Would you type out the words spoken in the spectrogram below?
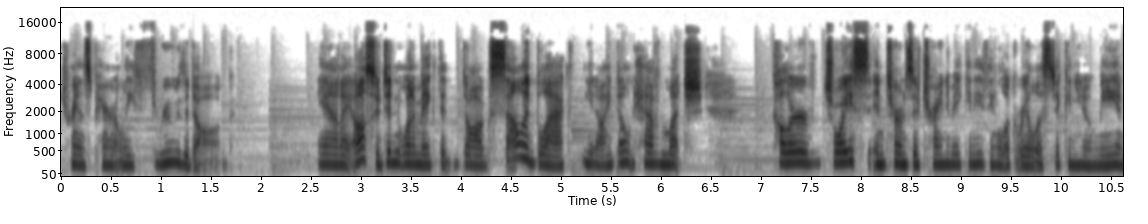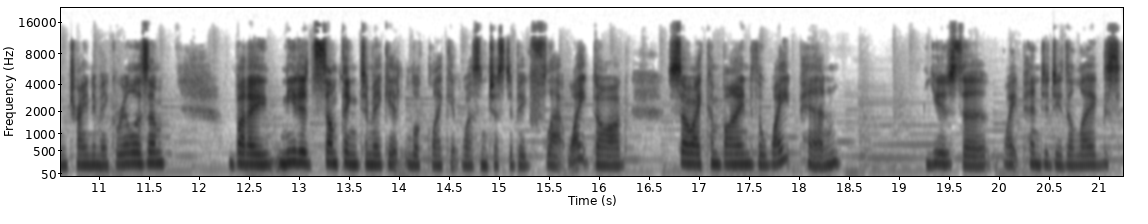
transparently through the dog. And I also didn't want to make the dog solid black. You know, I don't have much color choice in terms of trying to make anything look realistic. And you know me and trying to make realism. But I needed something to make it look like it wasn't just a big flat white dog. So I combined the white pen, used the white pen to do the legs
